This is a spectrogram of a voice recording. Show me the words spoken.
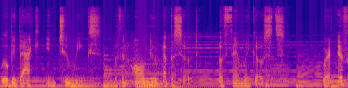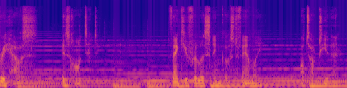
We'll be back in two weeks with an all new episode of Family Ghosts where every house is haunted. Thank you for listening, Ghost Family. I'll talk to you then.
